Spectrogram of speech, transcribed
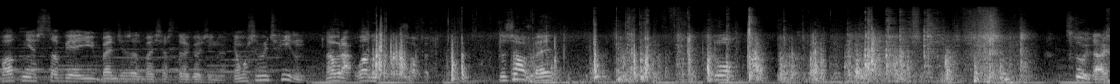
Potniesz sobie i będzie, że 24 godziny. Ja muszę mieć film. Dobra, ładuj do szopy. Do szopy. Tu. Stój tak.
